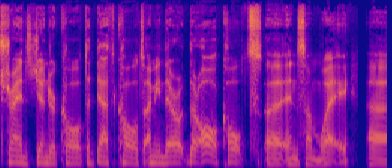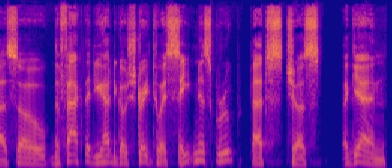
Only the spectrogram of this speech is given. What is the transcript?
transgender cult, the death cult. I mean, they're they're all cults uh, in some way. Uh, so the fact that you had to go straight to a Satanist group, that's just again,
